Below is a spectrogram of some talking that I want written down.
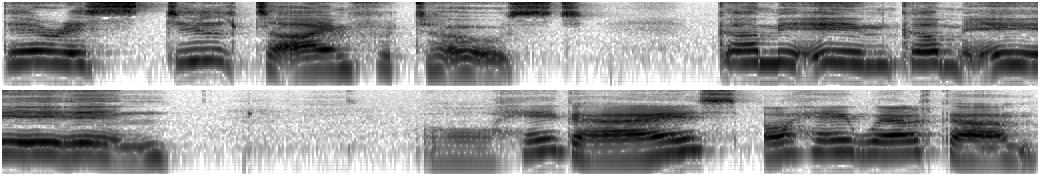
There is still time for toast. Come in, come in. Oh, hey guys. Oh, hey, welcome.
